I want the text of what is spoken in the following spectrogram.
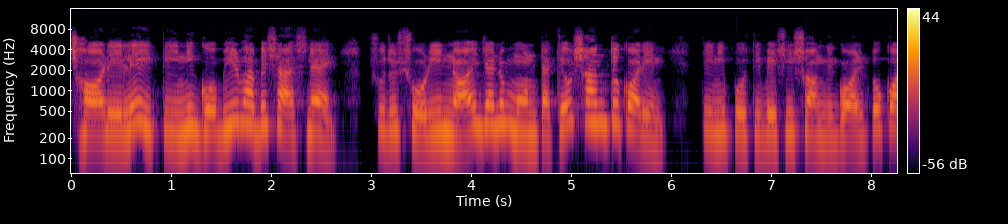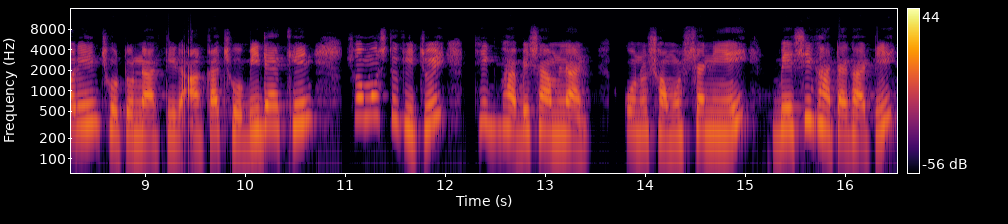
ঝড় এলেই তিনি গভীরভাবে শ্বাস নেন। শুধু শরীর নয়, যেন মনটাকেও শান্ত করেন। তিনি প্রতিবেশীর সঙ্গে গল্প করেন, ছোট নাতির আঁকা ছবি দেখেন, সমস্ত কিছুই ঠিকভাবে সামলান। কোনো সমস্যা নিয়েই বেশি ঘাঁটাঘাঁটি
